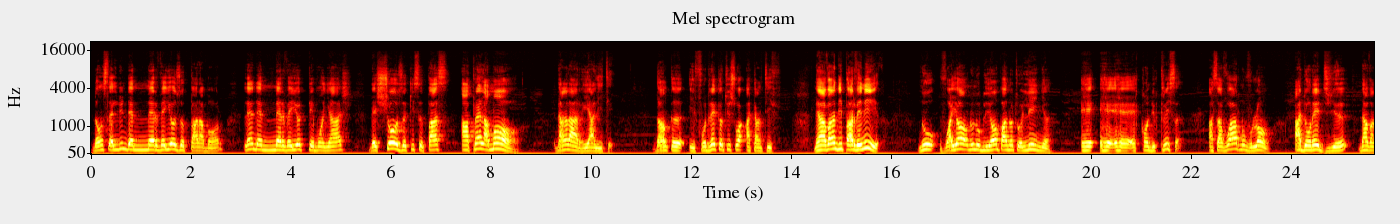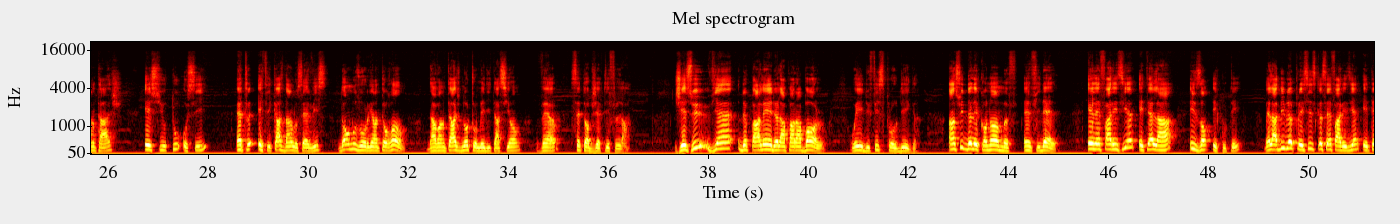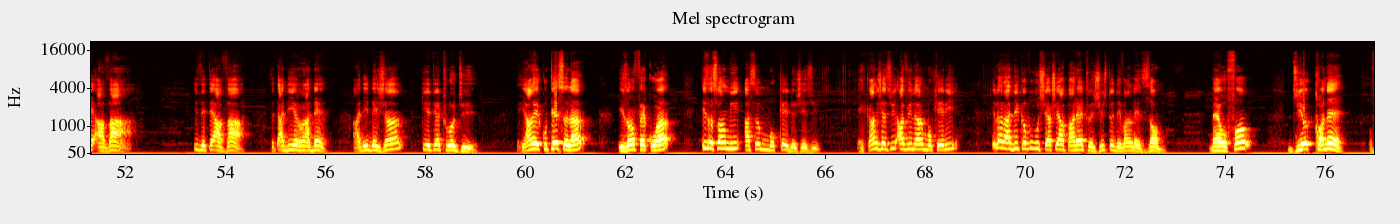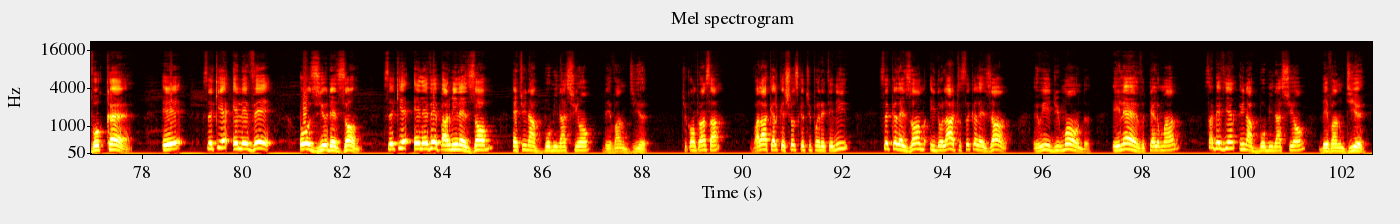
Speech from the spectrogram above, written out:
Donc c'est l'une des merveilleuses paraboles, l'un des merveilleux témoignages des choses qui se passent après la mort dans la réalité. Donc euh, il faudrait que tu sois attentif. Mais avant d'y parvenir, nous voyons, nous n'oublions pas notre ligne et, conductrice, à savoir nous voulons adorer Dieu davantage et surtout aussi être efficace dans le service dont nous orienterons davantage notre méditation vers cet objectif-là. Jésus vient de parler de la parabole, oui, du fils prodigue. Ensuite de l'économe infidèle. Et les pharisiens étaient là, ils ont écouté. Mais la Bible précise que ces pharisiens étaient avares. Ils étaient avares, c'est-à-dire radins, c'est-à-dire des gens qui étaient trop durs. Ayant écouté cela, ils ont fait quoi? Ils se sont mis à se moquer de Jésus. Et quand Jésus a vu leur moquerie, il leur a dit que vous vous cherchez à paraître juste devant les hommes. Mais au fond, Dieu connaît vos cœurs. Et ce qui est élevé aux yeux des hommes, ce qui est élevé parmi les hommes est une abomination devant Dieu. Tu comprends ça? Voilà quelque chose que tu peux retenir. Ce que les hommes idolâtrent, ce que les gens, oui, du monde élèvent tellement, ça devient une abomination devant Dieu.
